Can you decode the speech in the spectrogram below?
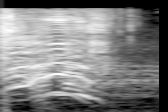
Ah!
